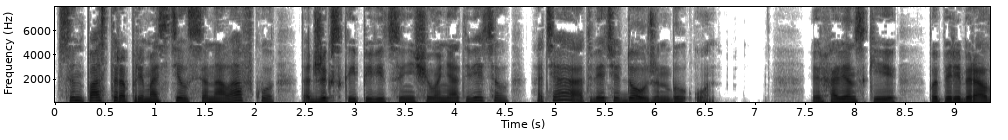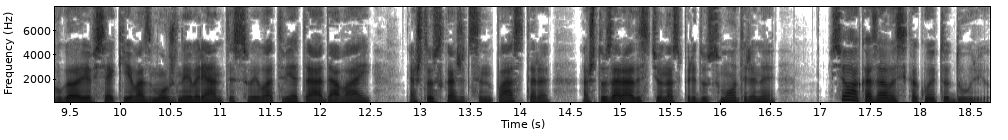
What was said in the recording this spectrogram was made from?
Сын пастора примостился на лавку, таджикской певице ничего не ответил, хотя ответить должен был он. Верховенский поперебирал в голове всякие возможные варианты своего ответа «а давай», «а что скажет сын пастора», «а что за радости у нас предусмотрены», все оказалось какой-то дурью.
